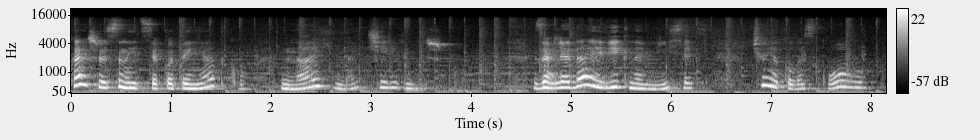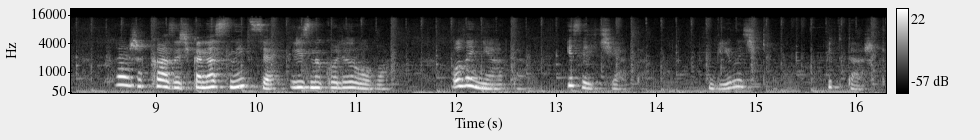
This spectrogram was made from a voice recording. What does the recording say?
Хай же сниться котенятку най-найчарівніше. Заглядає вікна місяць, чує колискову. Хай же казочка насниться різнокольорова. Оленята і зайчата, білочки і пташки.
